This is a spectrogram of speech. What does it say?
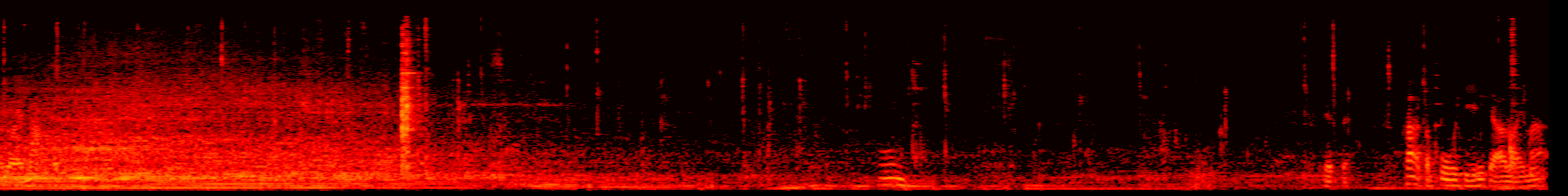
อร่อยมากครับอืมเผ็ดเลยข้าวกับปูหินจะอร่อยมาก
